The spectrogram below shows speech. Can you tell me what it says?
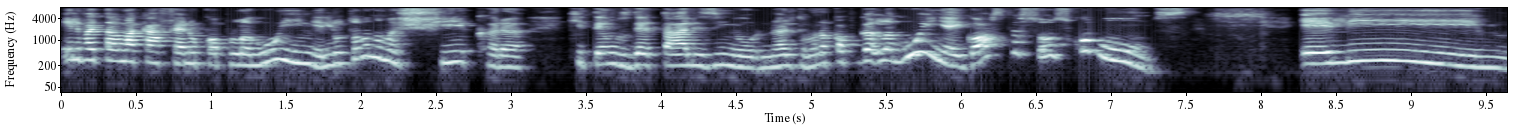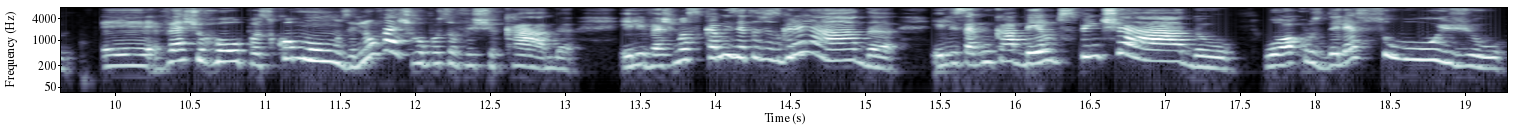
Ele vai tomar café no copo lagoinha. Ele não toma numa xícara que tem uns detalhes em ouro, né? Ele toma no copo lagoinha, igual as pessoas comuns ele é, veste roupas comuns, ele não veste roupa sofisticada, ele veste umas camisetas desgrenhadas, ele sai com cabelo despenteado, o óculos dele é sujo.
